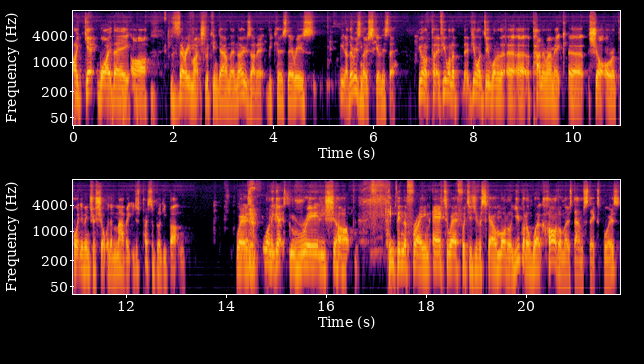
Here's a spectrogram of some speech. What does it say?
i get why they are very much looking down their nose at it because there is you know there is no skill is there if you want to put if you want to if you want to do one of the, uh, a panoramic uh, shot or a point of interest shot with a mavic you just press a bloody button Whereas Yeah. if you want to get some really sharp, keep in the frame, air to air footage of a scale model, you've got to work hard on those damn sticks, boys.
